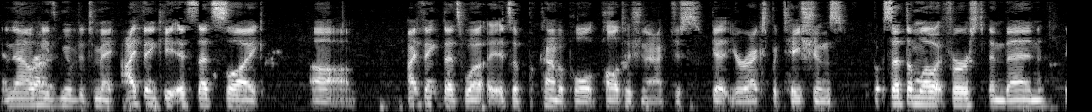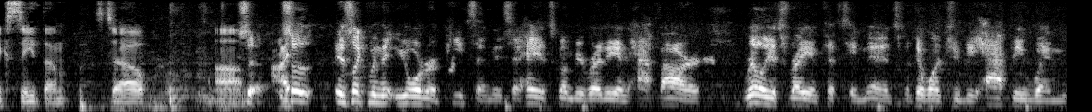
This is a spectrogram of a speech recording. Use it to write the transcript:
and now right. he's moved it to May. I think he, it's that's like. Um, I think that's what it's a kind of a pol- politician act. Just get your expectations, set them low at first, and then exceed them. So, um, So, I- it's like when they, you order a pizza and they say, "Hey, it's going to be ready in half hour." Really, it's ready in 15 minutes, but they want you to be happy when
